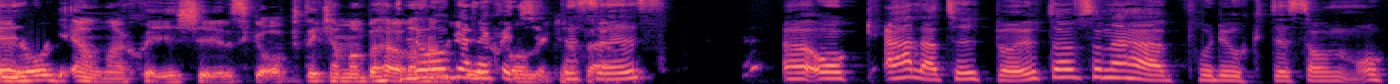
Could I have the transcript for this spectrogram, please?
eh, lågenergikylskåp. Det kan man behöva. Lågenergi, precis. Eh, och alla typer av sådana här produkter som, och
